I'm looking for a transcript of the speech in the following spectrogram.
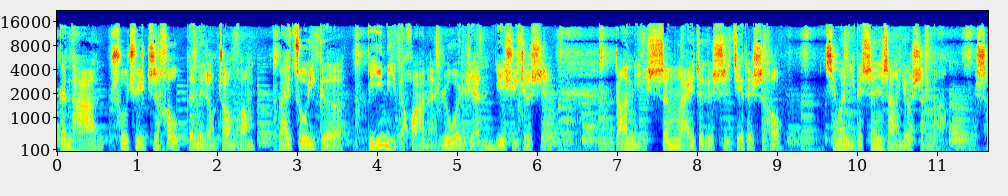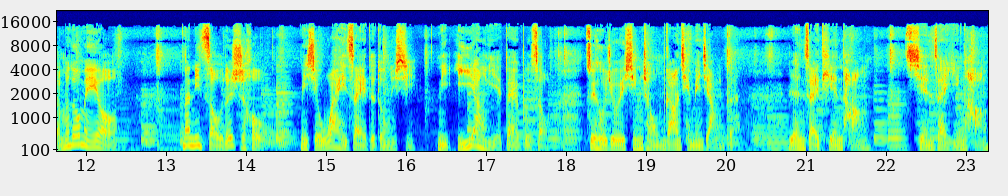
跟他出去之后的那种状况来做一个比拟的话呢，如果人也许就是，当你生来这个世界的时候，请问你的身上有什么？什么都没有。那你走的时候，那些外在的东西，你一样也带不走，最后就会形成我们刚刚前面讲的，人在天堂，钱在银行。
